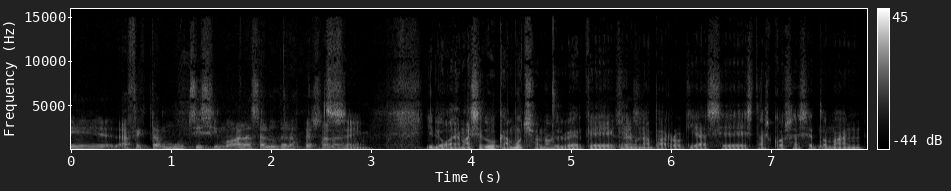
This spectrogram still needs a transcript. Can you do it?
eh, afecta muchísimo a la salud de las personas. Sí. Y luego además educa mucho, ¿no? El ver que, en una parroquia se, estas cosas se toman,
